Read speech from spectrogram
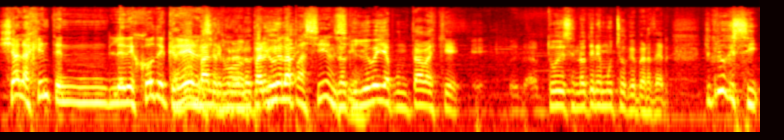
ya la gente le dejó de creer, que perdió yo la paciencia. Lo que yo veía apuntaba es que eh, tú dices no tiene mucho que perder. Yo creo que si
